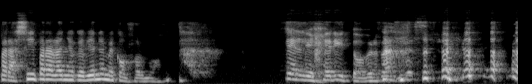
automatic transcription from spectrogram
para sí, para el año que viene, me conformo. en ligerito, ¿verdad?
